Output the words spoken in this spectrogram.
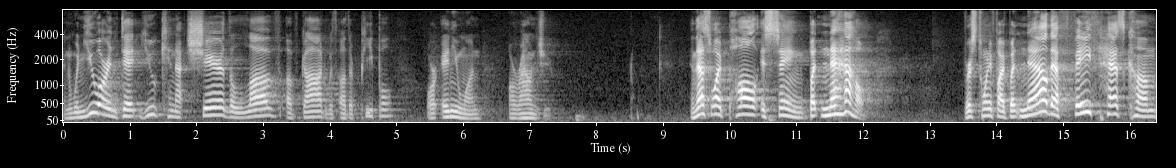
And when you are in debt, you cannot share the love of God with other people or anyone around you. And that's why Paul is saying, but now, verse 25, but now that faith has come,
